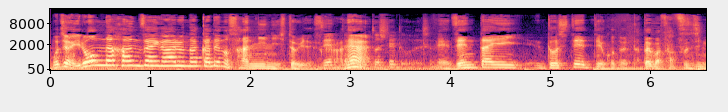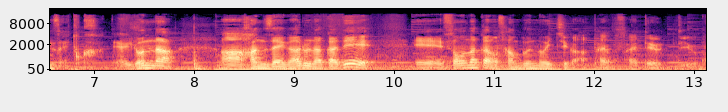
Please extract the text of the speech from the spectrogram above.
もちろんいろんな犯罪がある中での3人に1人ですか全らね。体としてってことですよね。えー全体としてっていうことで例えば殺人罪とかえーいろんなあー犯罪がある中で、えーその中の3分の1が逮捕されてるっていうこ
